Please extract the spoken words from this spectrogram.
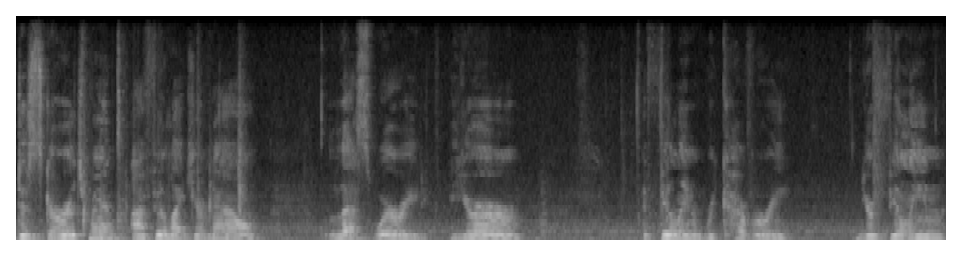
discouragement, I feel like you're now less worried. You're feeling recovery you're feeling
